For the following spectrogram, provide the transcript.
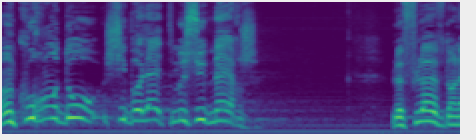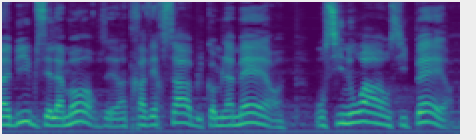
un courant d'eau, chibolette, me submerge. Le fleuve dans la Bible, c'est la mort, c'est intraversable comme la mer, on s'y noie, on s'y perd.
